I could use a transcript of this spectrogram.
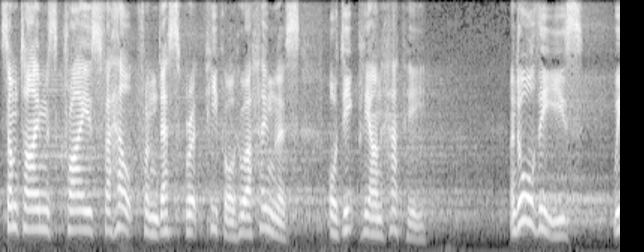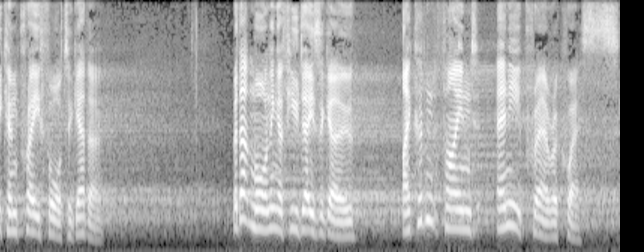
sometimes cries for help from desperate people who are homeless or deeply unhappy. And all these we can pray for together. But that morning, a few days ago, I couldn't find any prayer requests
